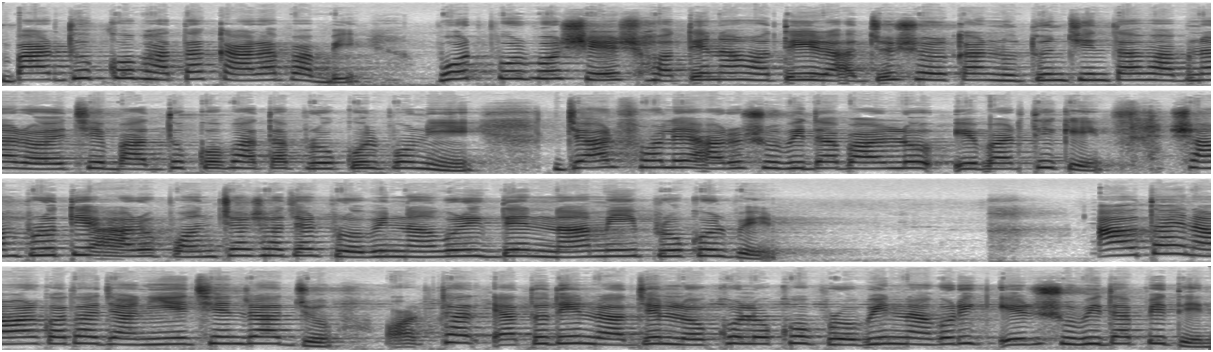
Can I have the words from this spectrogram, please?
বার্ধক্য ভাতা কারা পাবে? ভোট পূর্ব শেষ হতে না হতেই রাজ্য সরকার নতুন চিন্তা ভাবনা রয়েছে বার্ধক্য ভাতা প্রকল্প নিয়ে। যার ফলে আরও সুবিধা বাড়ল এবার থেকে। সম্প্রতি আরও পঞ্চাশ হাজার প্রবীণ নাগরিকদের নাম এই প্রকল্পের আওতায় নেওয়ার কথা জানিয়েছেন রাজ্য। অর্থাৎ এতদিন রাজ্যের লক্ষ লক্ষ প্রবীণ নাগরিক এর সুবিধা পেতেন।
